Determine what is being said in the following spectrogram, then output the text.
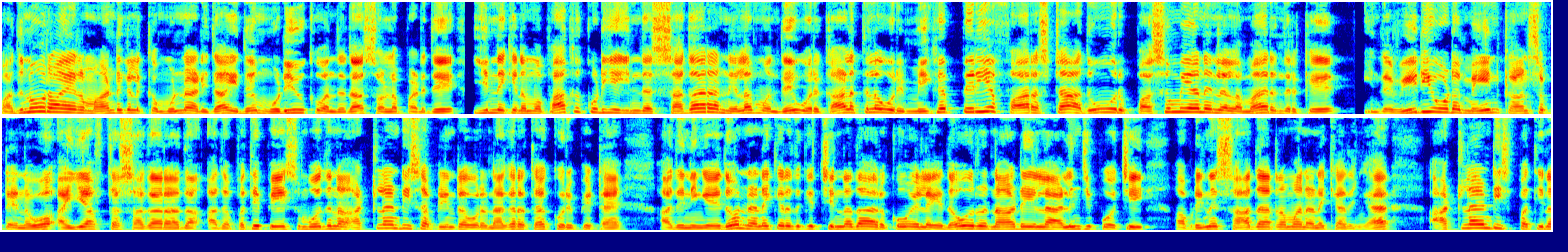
பதினோராயிரம் ஆண்டுகளுக்கு முன்னாடி தான் இது முடிவுக்கு வந்ததா சொல்லப்படுது. இன்னைக்கு நம்ம பார்க்கக்கூடிய இந்த சகாரா நிலம் வந்து ஒரு காலத்தில் ஒரு மிகப்பெரிய ஃபாரஸ்ட்டாக அதுவும் ஒரு பசுமையான நிலமா இருந்திருக்கு. இந்த வீடியோவோட மெயின் கான்செப்ட் என்னவோ ஐ ஆஃப் த சகாரா தான். அதை பற்றி பேசும்போது நான் அட்லாண்டிஸ் அப்படின்ற ஒரு நகரத்தை குறிப்பிட்டேன். அது நீங்கள் ஏதோ நினைக்கிறதுக்கு சின்னதாக இருக்கும் இல்லை ஏதோ ஒரு நாடு இல்லை அழிஞ்சு போச்சு அப்படின்னு சாதாரணமாக நினைக்காதீங்க. அட்லாண்டிஸ் பற்றின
